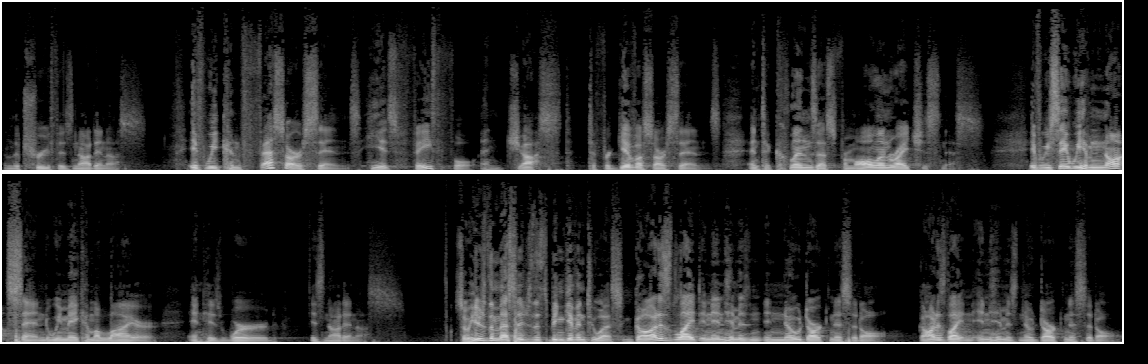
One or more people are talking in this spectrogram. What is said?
and the truth is not in us. If we confess our sins, he is faithful and just to forgive us our sins and to cleanse us from all unrighteousness. If we say we have not sinned, we make him a liar, and his word is not in us. So here's the message that's been given to us God is light, and in him is in no darkness at all. God is light, and in him is no darkness at all.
